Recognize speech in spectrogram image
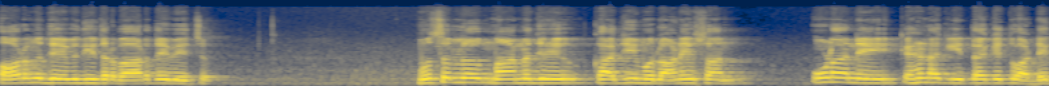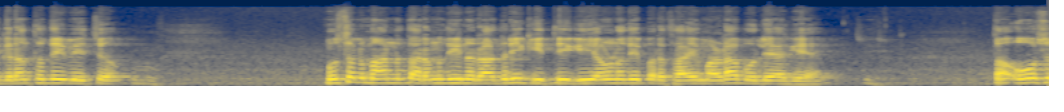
ਔਰੰਗਜ਼ੇਬ ਦੀ ਦਰਬਾਰ ਦੇ ਵਿੱਚ ਮੁਸਲਮਾਨ ਜੇ ਕਾਜੀ ਮੁਲਾਣੇ ਸਨ ਉਹਨਾਂ ਨੇ ਕਹਿਣਾ ਕੀਤਾ ਕਿ ਤੁਹਾਡੇ ਗ੍ਰੰਥ ਦੇ ਵਿੱਚ ਮੁਸਲਮਾਨ ਧਰਮ ਦੀ ਨਰਾਦਰੀ ਕੀਤੀ ਗਈ ਹੈ ਉਹਨਾਂ ਦੇ ਪ੍ਰਥਾਏ ਮਾੜਾ ਬੋਲਿਆ ਗਿਆ ਤਾਂ ਉਸ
